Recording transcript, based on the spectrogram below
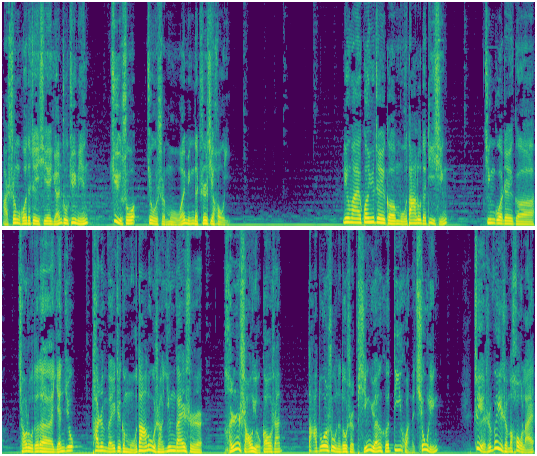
啊生活的这些原住居民，据说就是母文明的直系后裔。另外，关于这个母大陆的地形，经过这个乔鲁德的研究，他认为这个母大陆上应该是很少有高山，大多数呢都是平原和低缓的丘陵。这也是为什么后来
